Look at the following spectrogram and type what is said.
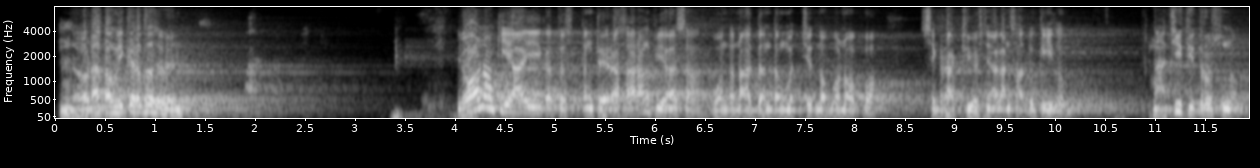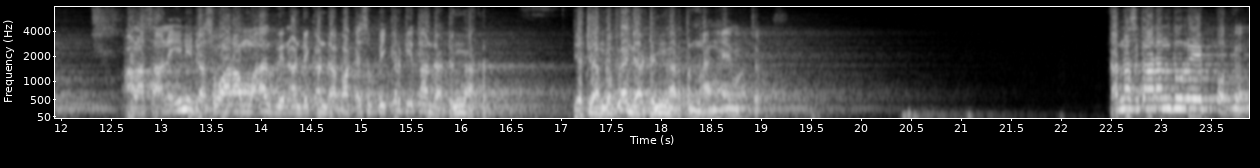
Nah, ora tau mikir tuh sampean. Ya ono kiai kados teng daerah sarang biasa, wonten adzan teng masjid napa-napa, sing radiusnya akan satu kilo. Ngaji no alasannya ini tidak suara muadzin andai kan tidak pakai speaker kita tidak dengar. Ya dianggapnya tidak dengar tenang aja macam karena sekarang tuh repot kan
